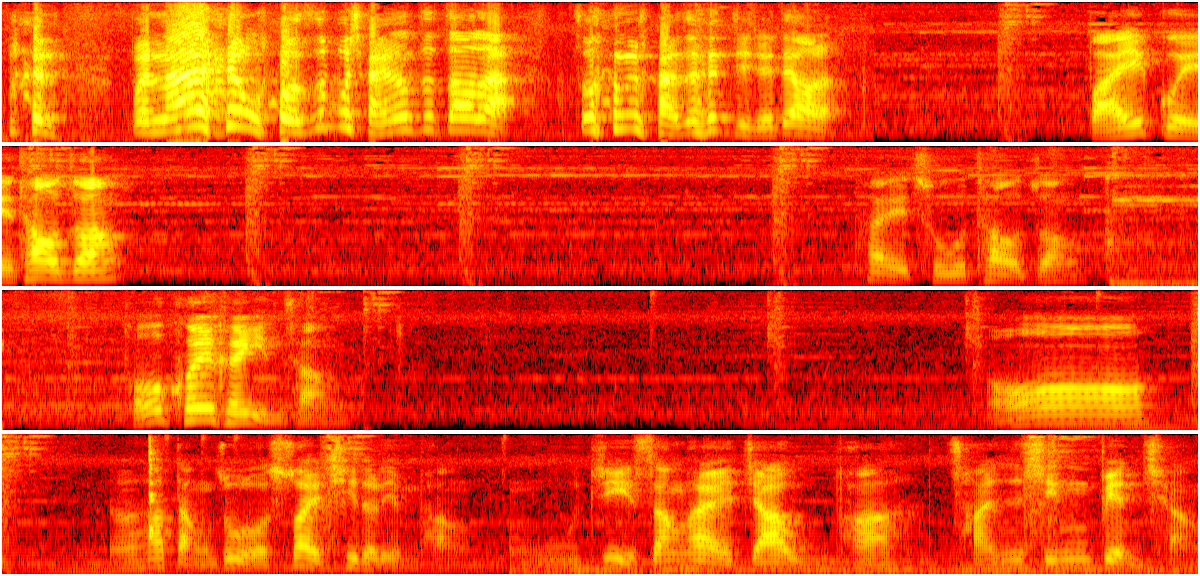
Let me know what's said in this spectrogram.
本本来我是不想用这招的，终于把这个解决掉了。百鬼套装，太初套装，头盔可以隐藏。哦，然后他挡住我帅气的脸庞。武技伤害加五趴，残心变强。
